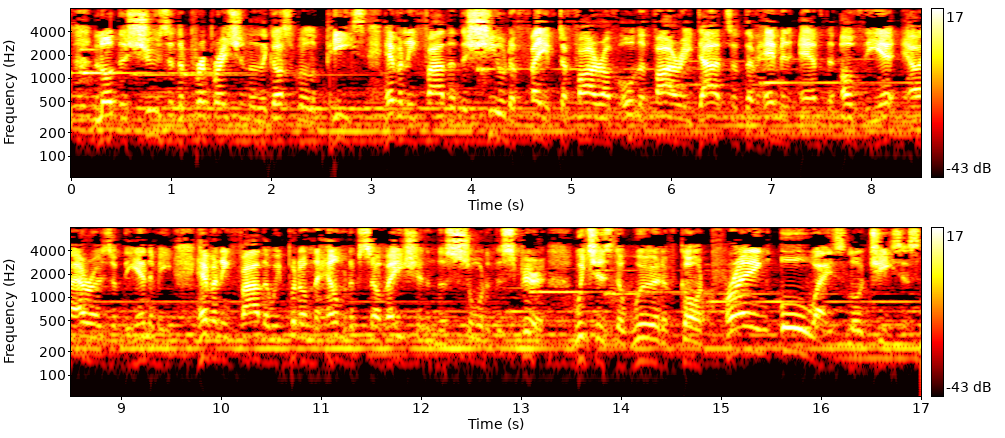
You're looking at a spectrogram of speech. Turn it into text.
Lord, the shoes of the preparation of the gospel of peace. Heavenly Father, the shield of faith to fire off all the fiery darts of the, of the arrows of the enemy. Heavenly Father, we put on the helmet of salvation and the sword of the Spirit, which is the word of God. Praying always, Lord Jesus,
